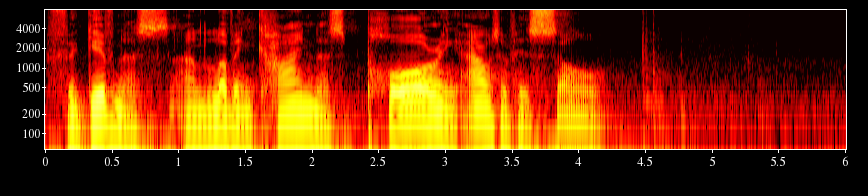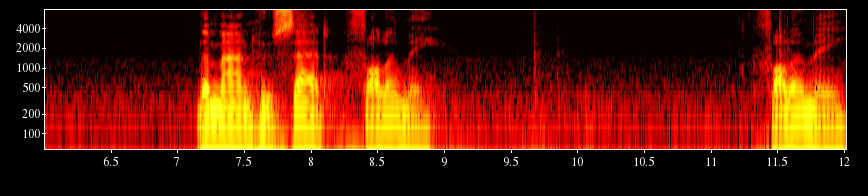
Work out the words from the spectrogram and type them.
Forgiveness and loving kindness pouring out of his soul. The man who said, Follow me. Follow me.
